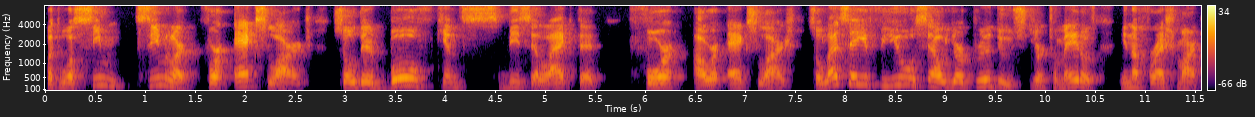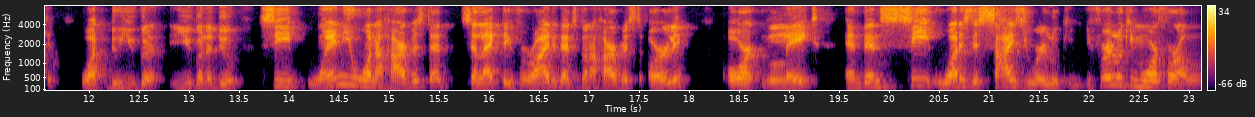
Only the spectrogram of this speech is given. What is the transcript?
but was sim similar for X large. So they both can be selected for our X large. So let's say if you sell your produce, your tomatoes in a fresh market, what do you go you gonna do? See when you want to harvest it, select a variety that's gonna harvest early or late, and then see what is the size you are looking. If you're looking more for a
